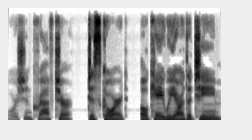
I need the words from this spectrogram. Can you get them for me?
Portion Crafter. Discord. Okay, we are the team.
